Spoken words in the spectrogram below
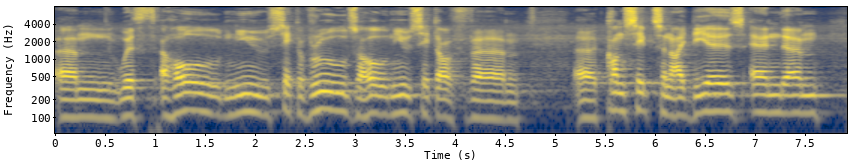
um, with a whole new set of rules, a whole new set of um, uh, concepts and ideas. And um,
